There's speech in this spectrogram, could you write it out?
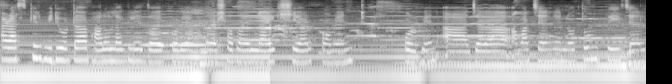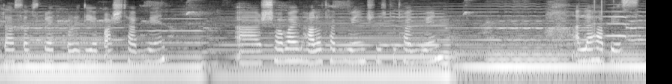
আর আজকের ভিডিওটা ভালো লাগলে দয়া করে আপনারা সবাই লাইক, শেয়ার, কমেন্ট করবেন। আর যারা আমার চ্যানেলে নতুন প্লিজ চ্যানেলটা সাবস্ক্রাইব করে দিয়ে পাশে থাকবেন। আর সবাই ভালো থাকবেন, সুস্থ থাকবেন। আল্লাহ হাফেজ।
